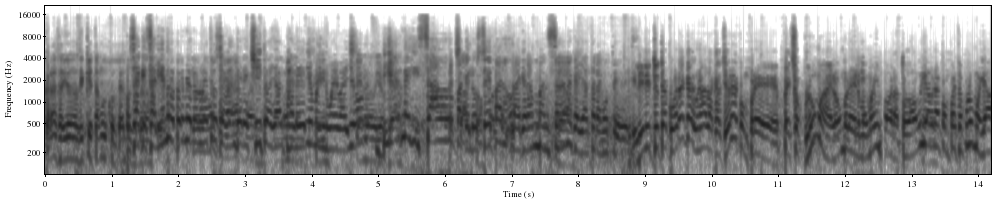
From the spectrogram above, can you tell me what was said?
gracias a Dios, así que estamos contentos. O sea que ¿verdad? saliendo de Premio Lo Nuestro se van derechito allá al Palladium en Nueva York, Nueva York. viernes y sábado, para que lo sepan, la gran manzana que allá estarán ustedes. Y Lili, ¿tú te acuerdas que una de las canciones compré Peso Pluma, el hombre del momento? Ahora todavía habla con Peso Pluma y ya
